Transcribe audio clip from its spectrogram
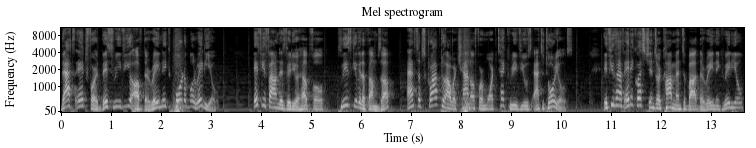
That's it for this review of the Raynic Portable Radio. If you found this video helpful, please give it a thumbs up and subscribe to our channel for more tech reviews and tutorials. If you have any questions or comments about the Raynic Radio,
